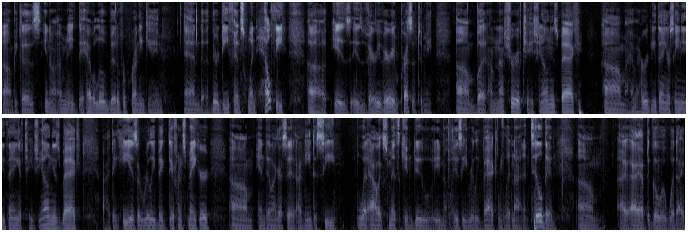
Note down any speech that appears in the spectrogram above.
Uh, because, you know, I mean, they have a little bit of a running game. And uh, their defense, when healthy, uh, is is very, very impressive to me. Um, but I'm not sure if Chase Young is back. Um, I haven't heard anything or seen anything. If Chase Young is back, I think he is a really big difference maker. Um, and then, like I said, I need to see what Alex Smith can do. You know, is he really back and whatnot? Until then, um, I, I, have to go with what I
